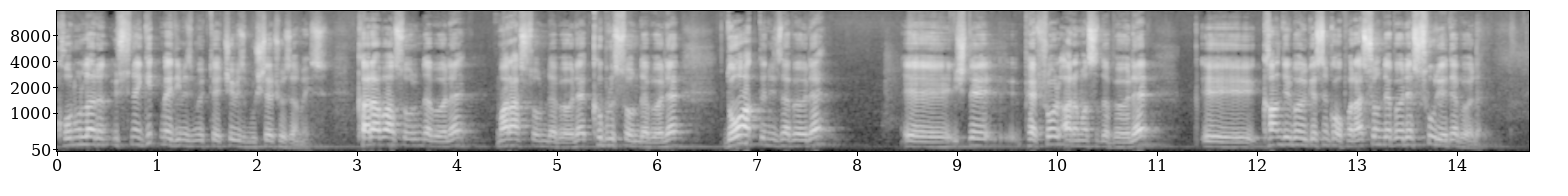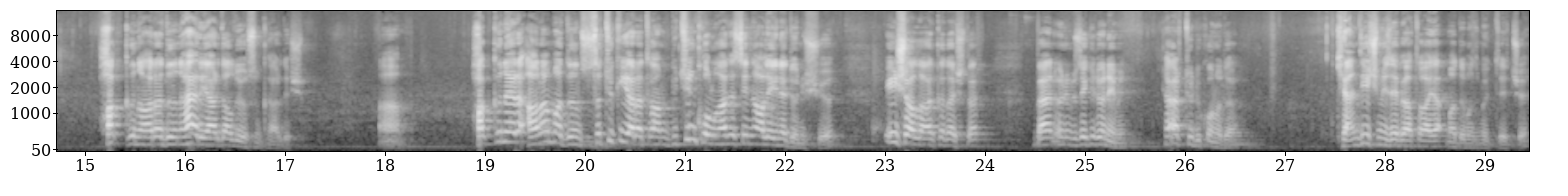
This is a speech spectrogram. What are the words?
konuların üstüne gitmediğimiz müddetçe biz bu işleri çözemeyiz. Karabağ sorunu da böyle, Maraş sorunu da böyle, Kıbrıs sorunu da böyle, Doğu Akdeniz'de böyle, e, işte petrol araması da böyle, e, Kandil bölgesindeki operasyon da böyle, Suriye'de böyle. Hakkını aradığın her yerde alıyorsun kardeşim. Tamam. Hakkını ara- aramadığın, statükü yaratan bütün konularda senin aleyhine dönüşüyor. İnşallah arkadaşlar ben önümüzdeki dönemin her türlü konuda kendi içimizde bir hata yapmadığımız müddetçe,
